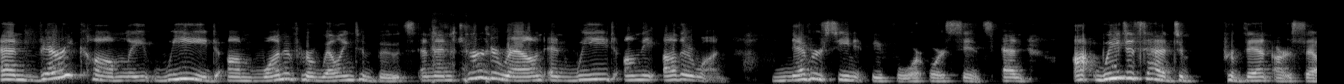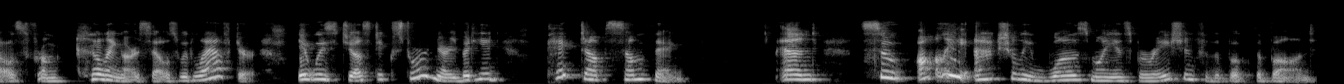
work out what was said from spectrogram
and very calmly weed on one of her Wellington boots and then turned around and weed on the other one. Never seen it before or since. And I, we just had to prevent ourselves from killing ourselves with laughter. It was just extraordinary. But he had picked up something. And so Ollie actually was my inspiration for the book, The Bond,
